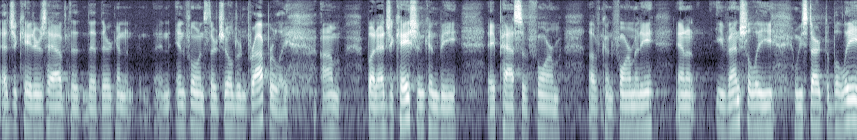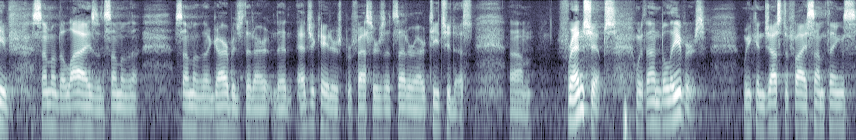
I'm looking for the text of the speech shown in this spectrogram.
educators have that, that they're going to influence their children properly. Um, but education can be a passive form of conformity and eventually we start to believe some of the lies and some of the some of the garbage that our that educators, professors, et cetera, are teaching us. Um, friendships with unbelievers. We can justify some things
